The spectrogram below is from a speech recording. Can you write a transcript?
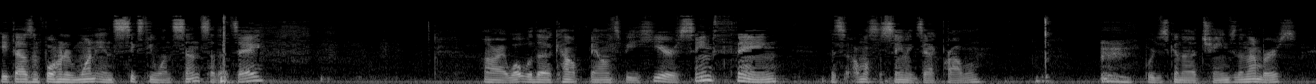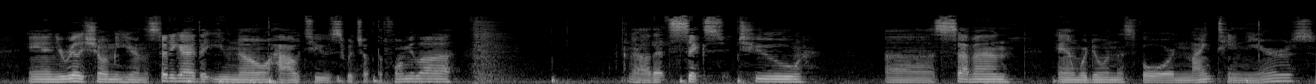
8,401 and 61 cents, so that's A. All right, what will the account balance be here? Same thing. It's almost the same exact problem. we're just going to change the numbers. And you're really showing me here in the study guide that you know how to switch up the formula. Uh, that's 6 to uh, 7, and we're doing this for 19 years.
